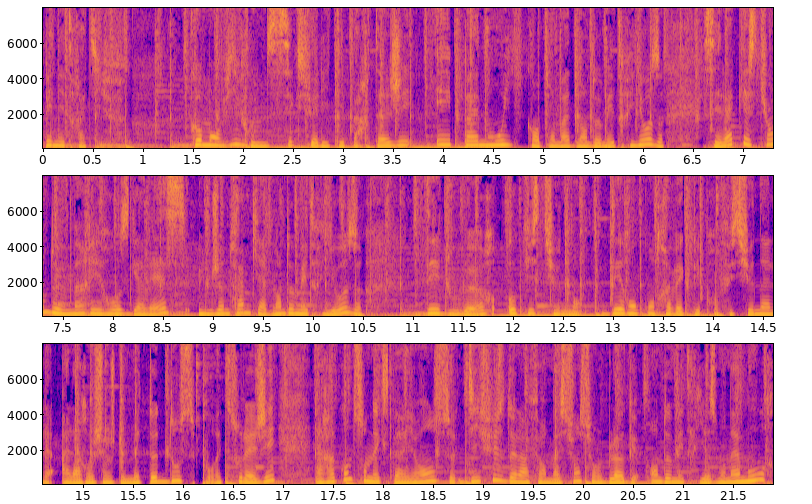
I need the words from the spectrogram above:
pénétratifs. Comment vivre une sexualité partagée, épanouie quand on a de l'endométriose? C'est la question de Marie-Rose Gallès, une jeune femme qui a de l'endométriose. Des douleurs au questionnement, des rencontres avec les professionnels à la recherche de méthodes douces pour être soulagée. Elle raconte son expérience, diffuse de l'information sur le blog Endométriose Mon Amour,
